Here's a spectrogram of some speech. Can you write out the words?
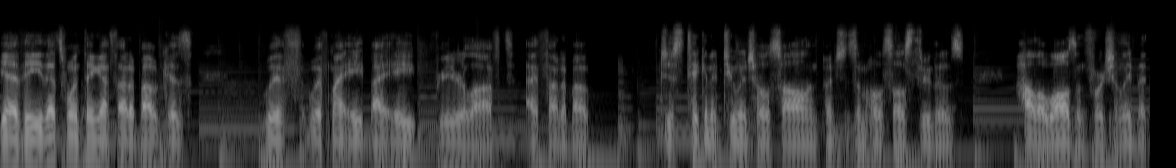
Yeah, the that's one thing I thought about because with with my eight by eight breeder loft, I thought about just taking a two inch hole saw and punching some hole saws through those hollow walls, unfortunately, but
